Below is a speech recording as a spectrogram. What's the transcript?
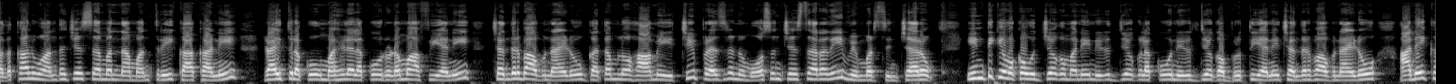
పథకాలు అందజేశామన్న మంత్రి కాకాణి రైతులకు మహిళలకు రుణమాఫీ అని చంద్రబాబు నాయుడు గతంలో హామీ ఇచ్చి ప్రజలను మోసం చేస్తారని విమర్శించారు. ఇంటికి ఒక ఉద్యోగం అని నిరుద్యోగులకు నిరుద్యోగ భృతి అని చంద్రబాబు నాయుడు అనేక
